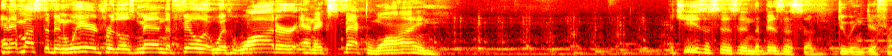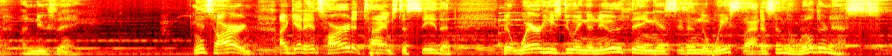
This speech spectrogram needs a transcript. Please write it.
And it must have been weird for those men to fill it with water and expect wine. But Jesus is in the business of doing different, a new thing. It's hard. I get it. It's hard at times to see that, that where he's doing a new thing is, is in the wasteland, it's in the wilderness.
